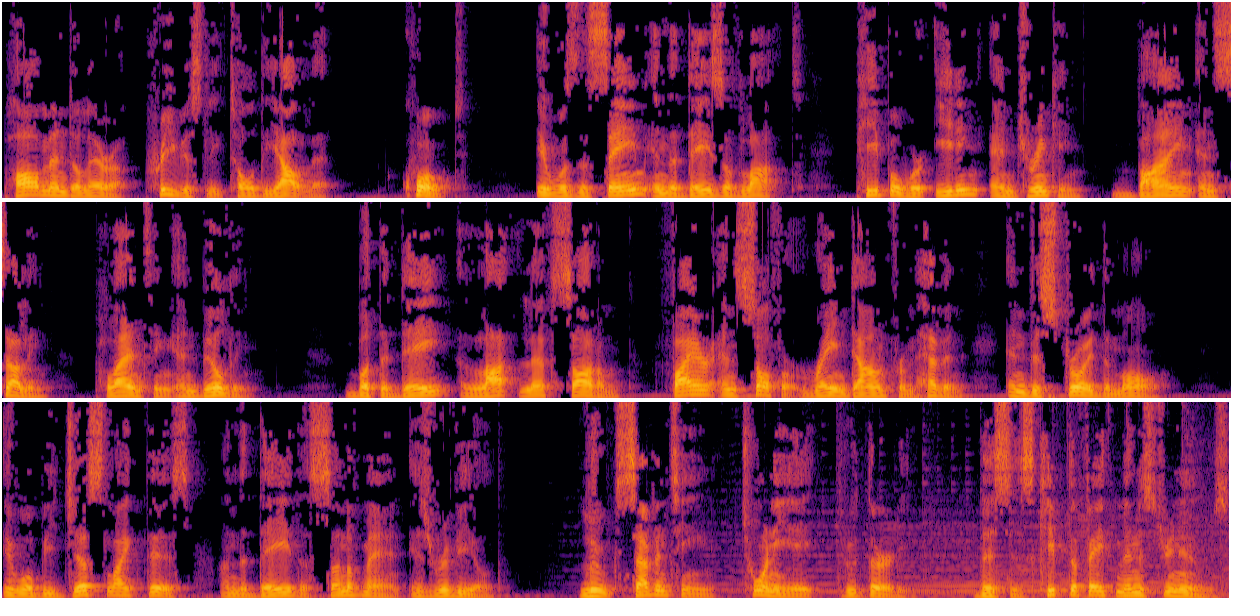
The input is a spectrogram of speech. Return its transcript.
Paul Mendelera previously told the outlet. Quote, It was the same in the days of Lot. People were eating and drinking, buying and selling, planting and building. But the day Lot left Sodom, fire and sulfur rained down from heaven and destroyed them all. It will be just like this on the day the Son of Man is revealed. Luke 17, 28 through 30. This is Keep the Faith Ministry News.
